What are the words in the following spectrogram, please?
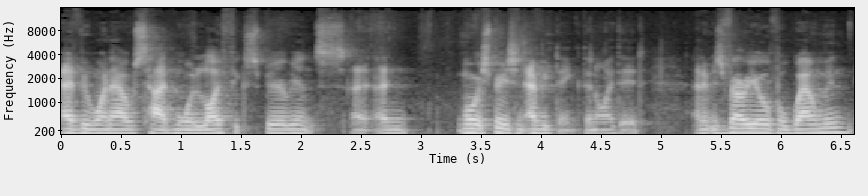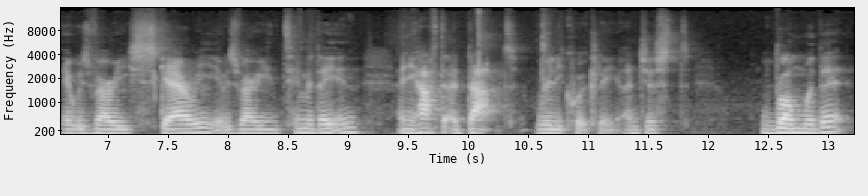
Everyone else had more life experience and, and more experience in everything than I did and it was very overwhelming. It was very scary. It was very intimidating, and you have to adapt really quickly and just run with it.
